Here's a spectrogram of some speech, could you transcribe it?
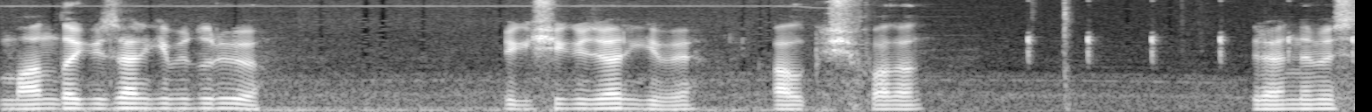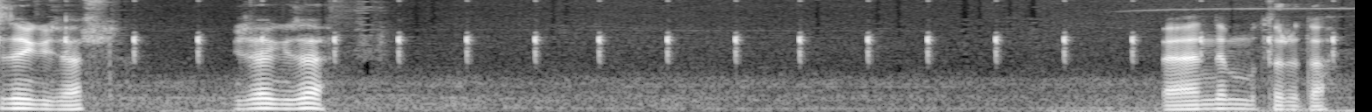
manda güzel gibi duruyor. Çekişi güzel gibi. Kalkışı falan. Frenlemesi de güzel. Güzel güzel. Beğendim bu tırı da.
